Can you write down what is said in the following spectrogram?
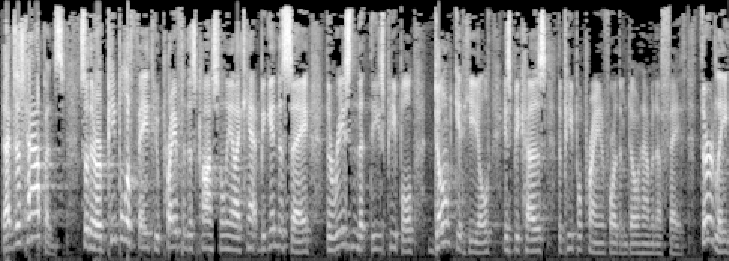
That just happens. So there are people of faith who pray for this constantly, and I can't begin to say the reason that these people don't get healed is because the people praying for them don't have enough faith. Thirdly,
